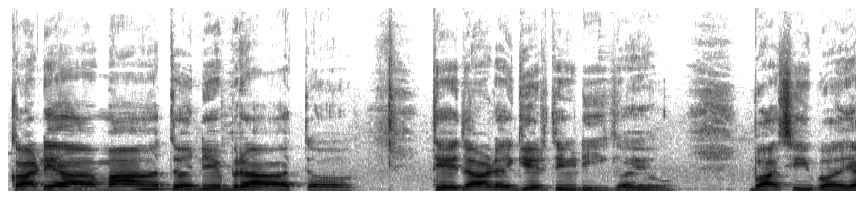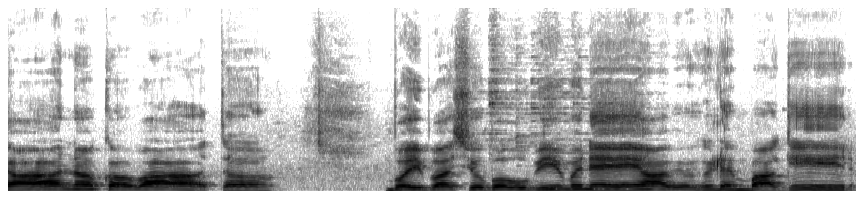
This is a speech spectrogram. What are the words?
કાઢ્યા માતને ભ્રાત, તે દાડે ઘેર તેડી ગયો. ભાસી ભયાનક વાત ભય ભાસ્યો બહુ ભીમને આવ્યો હિડંબા ઘેર.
